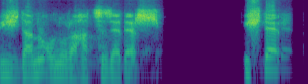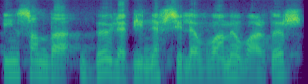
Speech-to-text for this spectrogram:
vicdanı onu rahatsız eder. İşte insanda böyle bir nefsi levvame vardır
